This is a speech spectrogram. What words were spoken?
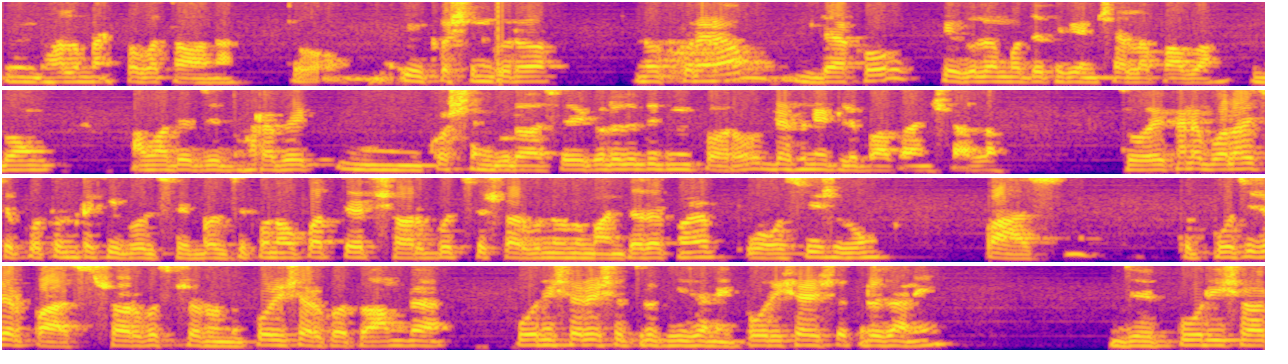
তুমি ভালো মার্ক পাবা তাও না। তো এই কোশ্চেনগুলো নোট করে নাও, দেখো এগুলোর মধ্যে থেকে ইনশাল্লাহ পাবা। এবং আমাদের যে ধারাবাহিক কোশ্চেনগুলো আছে, এগুলো যদি তুমি করো ডেফিনেটলি পাবা ইনশাল্লাহ তো এখানে বলা হয়েছে, প্রথমটা কি বলছে? বলছে কোন উপাত্তের সর্বোচ্চ সর্বনিম্ন মান যাদের পঁচিশ এবং পাঁচ। তো পঁচিশ আর পাঁচ, সর্বোচ্চ সর্বনিম্ন, পরিসর কত? আমরা পরিসরের সূত্র কি জানি? পরিসরের সূত্র জানি যে পরিসর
